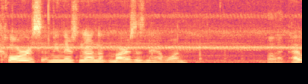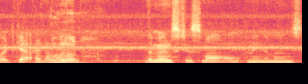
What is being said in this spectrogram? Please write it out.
cores. I mean, there's none. Mars doesn't have one. Oh. I would get. I don't The know. moon. The moon's too small. I mean, the moon's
